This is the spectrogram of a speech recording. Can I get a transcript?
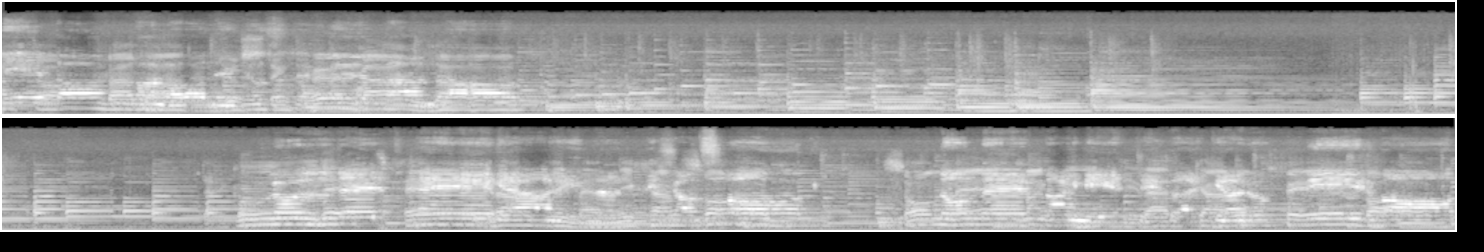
Medan balladen just en skön ballad Guldet hägrar i människans smak Som en magnet det verkar upp i vad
